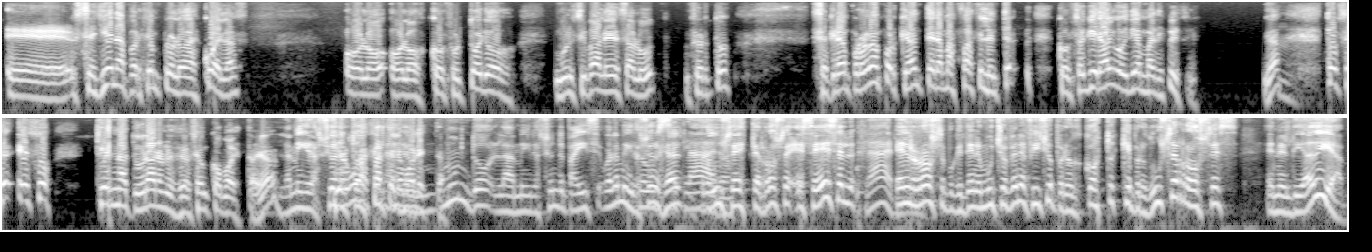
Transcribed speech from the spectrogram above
eh, se llena, por ejemplo, las escuelas o, lo- o los consultorios municipales de salud, ¿no es ¿cierto? Se crean problemas porque antes era más fácil enter- conseguir algo, hoy día es más difícil. ¿ya? Entonces, eso que es natural en una situación como esta. ¿ya? La migración Y en todas partes le del molesta. mundo, la migración de países, o la migración Produce, en general claro. produce este roce, ese es el, Claro. el roce porque tiene muchos beneficios, pero el costo es que produce roces en el día a día,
